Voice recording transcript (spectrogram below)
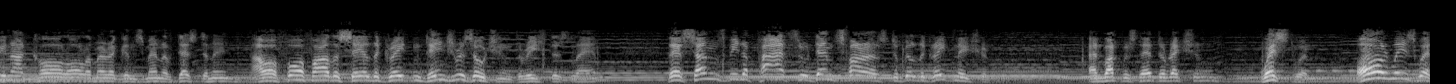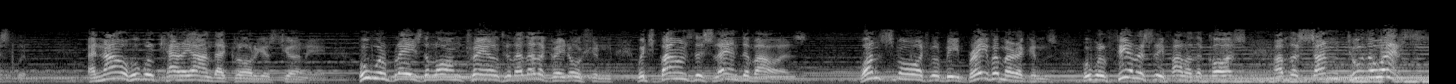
Maybe not call all Americans men of destiny. Our forefathers sailed the great and dangerous ocean to reach this land. Their sons beat a path through dense forests to build a great nation. And what was their direction? Westward. Always westward. And now who will carry on that glorious journey? Who will blaze the long trail to that other great ocean which bounds this land of ours? Once more it will be brave Americans who will fearlessly follow the course of the sun to the west.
